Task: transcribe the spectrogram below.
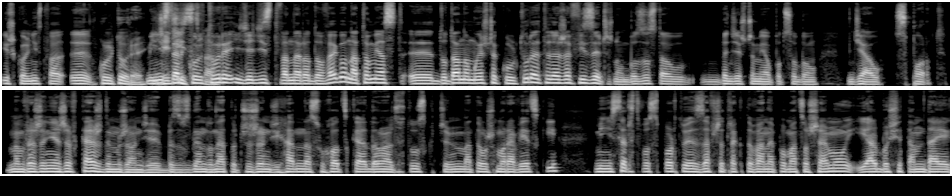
i szkolnictwa. e, Kultury, Minister dziedzictwa. Kultury i Dziedzictwa Narodowego, natomiast dodano mu jeszcze kulturę, tyle że fizyczną, bo został, będzie jeszcze miał pod sobą dział sport. Mam wrażenie, że w każdym rządzie, bez względu na to, czy rządzi Hanna Suchocka, Donald Tusk, czy Mateusz Morawiecki, Ministerstwo Sportu jest zawsze traktowane po macoszemu i albo się tam daje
